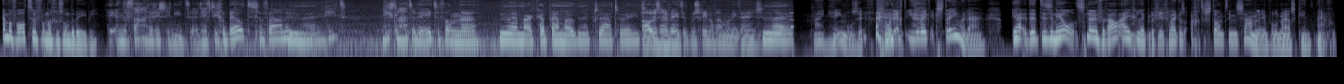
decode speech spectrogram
en bevalt ze van een gezonde baby. Hey, en de vader is er niet. Eh, Heeft hij gebeld, zijn vader? Nee. Niet? Niks laten weten van... eh, Nee, maar ik heb hem ook niks laten weten. Oh, dus hij weet het misschien nog helemaal niet eens. Nee. Mijn hemel zeg. Ze worden echt iedere week extremer daar. Ja, het is een heel sneu verhaal eigenlijk. Het begint gelijk als achterstand in de samenleving volgens mij als kind. Nou ja, goed.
